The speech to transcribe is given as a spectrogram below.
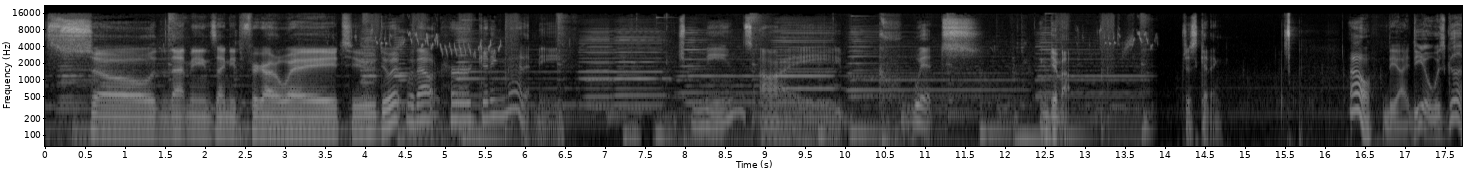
So that means I need to figure out a way to do it without her getting mad at me. Which means I quit and give up. Just kidding. Oh, The idea was good.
